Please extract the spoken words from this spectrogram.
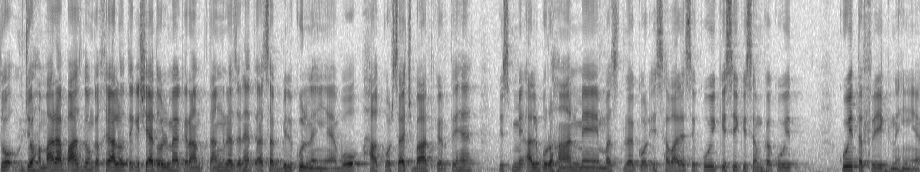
تو جو ہمارا بعض لوگوں کا خیال ہوتا ہے کہ شاید علماء کرام تنگ نظر ہیں، تو ایسا بالکل نہیں ہے۔ وہ حق اور سچ بات کرتے ہیں۔ اس میں البرحان میں مسلک اور اس حوالے سے کوئی کسی قسم کا کوئی کوئی تفریق نہیں ہے۔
